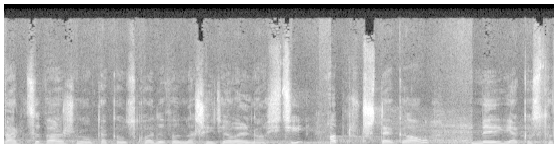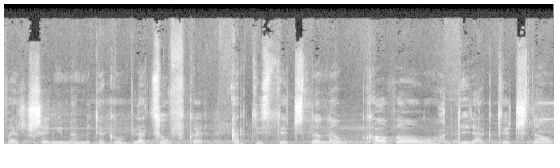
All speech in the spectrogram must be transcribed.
bardzo ważną taką składową naszej działalności. Oprócz tego my jako stowarzyszenie mamy taką placówkę artystyczno-naukową, dydaktyczną.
